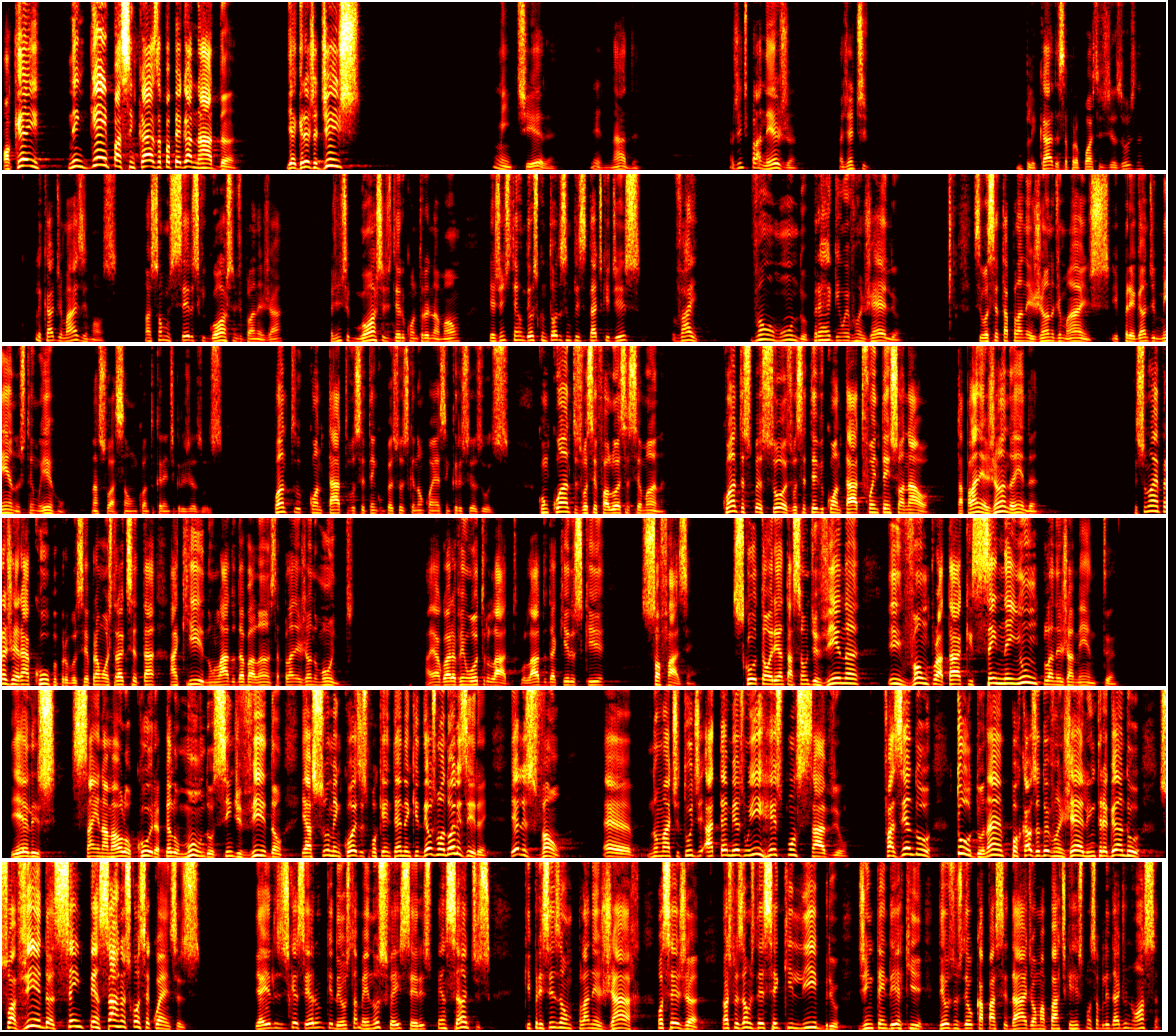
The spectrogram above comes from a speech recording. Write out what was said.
ok? Ninguém passa em casa para pegar nada. E a igreja diz: Mentira, é nada. A gente planeja, a gente. Complicada essa proposta de Jesus, né? Complicado demais, irmãos. Nós somos seres que gostam de planejar, a gente gosta de ter o controle na mão, e a gente tem um Deus com toda simplicidade que diz: vai, vão ao mundo, preguem o Evangelho. Se você está planejando demais e pregando de menos, tem um erro na sua ação enquanto crente em Cristo Jesus. Quanto contato você tem com pessoas que não conhecem Cristo Jesus? Com quantos você falou essa semana? Quantas pessoas você teve contato, foi intencional? Está planejando ainda? Isso não é para gerar culpa para você, é para mostrar que você está aqui, num lado da balança, planejando muito. Aí agora vem o outro lado, o lado daqueles que só fazem. Escutam a orientação divina e vão para o ataque sem nenhum planejamento. E eles saem na maior loucura pelo mundo, se endividam e assumem coisas porque entendem que Deus mandou eles irem. Eles vão é, numa atitude até mesmo irresponsável, fazendo tudo, né, por causa do evangelho, entregando sua vida sem pensar nas consequências. E aí eles esqueceram que Deus também nos fez seres pensantes, que precisam planejar, ou seja, nós precisamos desse equilíbrio de entender que Deus nos deu capacidade a uma parte que é responsabilidade nossa.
